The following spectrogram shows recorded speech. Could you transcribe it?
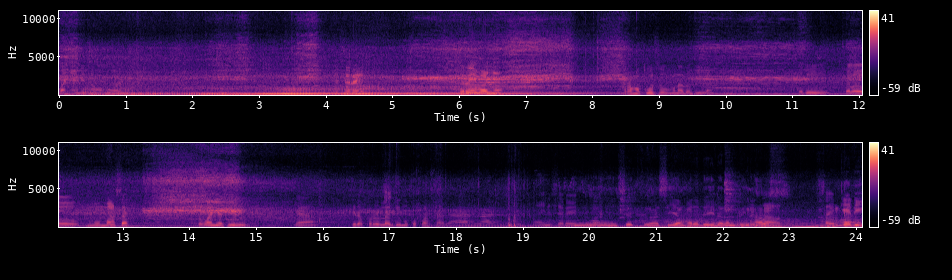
banyak ini semua buah ini. Hmm. Ini serai. Serai banyak. Ramakusu Manado bilang. Jadi kalau mau masak semuanya sini. Ya tidak perlu lagi mau ke pasar. Nah ini serai. Ini situasi yang ada di dalam greenhouse. Greenhouse. Sayur gedi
